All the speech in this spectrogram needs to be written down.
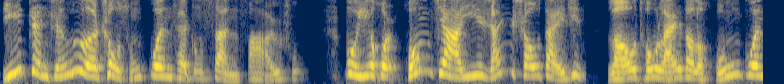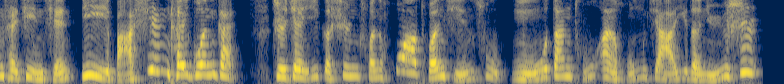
一阵阵恶臭从棺材中散发而出。不一会儿，红嫁衣燃烧殆尽，老头来到了红棺材近前，一把掀开棺盖。只见一个身穿花团锦簇、牡丹图案红嫁衣的女尸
